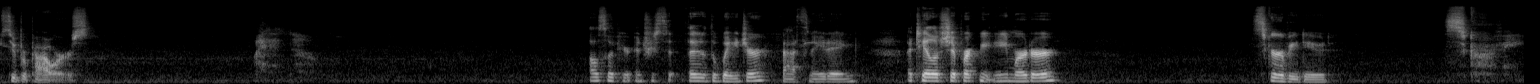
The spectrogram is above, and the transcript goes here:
superpowers. I didn't know. Also, if you're interested, the, the wager, fascinating. A tale of shipwreck, mutiny, murder. Scurvy, dude. Scurvy.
